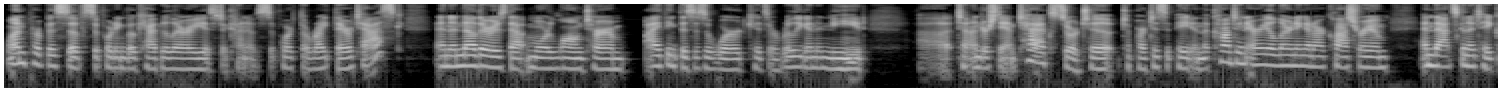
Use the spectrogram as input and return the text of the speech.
One purpose of supporting vocabulary is to kind of support the right there task, and another is that more long-term, I think this is a word kids are really going to need uh, to understand texts or to to participate in the content area learning in our classroom, and that's going to take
